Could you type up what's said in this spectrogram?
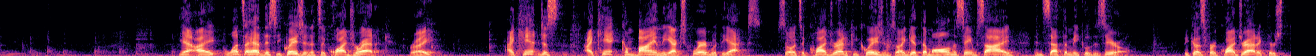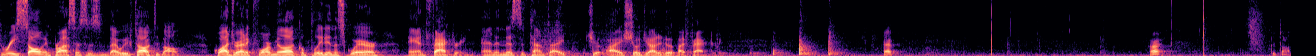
Yeah, I once I have this equation, it's a quadratic, right? I can't just I can't combine the x squared with the x. So it's a quadratic equation. So I get them all on the same side and set them equal to 0. Because for a quadratic, there's three solving processes that we've talked about. Quadratic formula, completing the square, and factoring. And in this attempt, I, I showed you how to do it by factoring. Okay? All right. Good talk.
